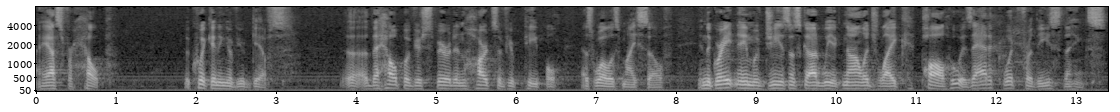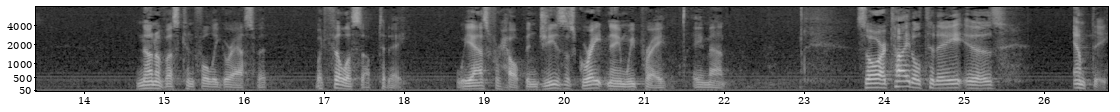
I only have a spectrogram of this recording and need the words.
I ask for help, the quickening of your gifts. Uh, the help of your Spirit in the hearts of your people, as well as myself. In the great name of Jesus, God, we acknowledge, like Paul, who is adequate for these things. None of us can fully grasp it, but fill us up today. We ask for help. In Jesus' great name we pray. Amen. So, our title today is Empty.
